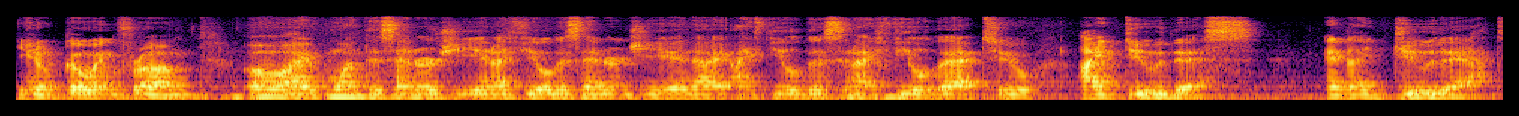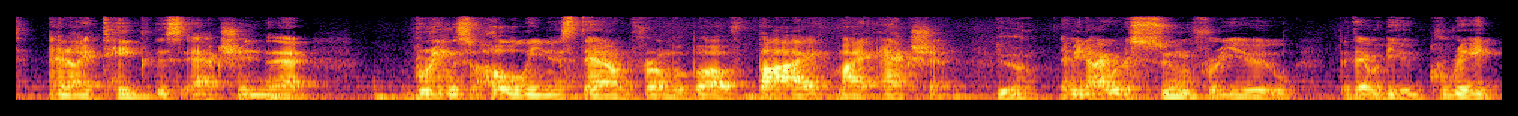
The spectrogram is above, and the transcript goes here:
you know going from oh i want this energy and i feel this energy and i, I feel this and i feel that to i do this and i do that and i take this action that brings holiness down from above by my action Yeah. I mean, I would assume for you that that would be a great,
